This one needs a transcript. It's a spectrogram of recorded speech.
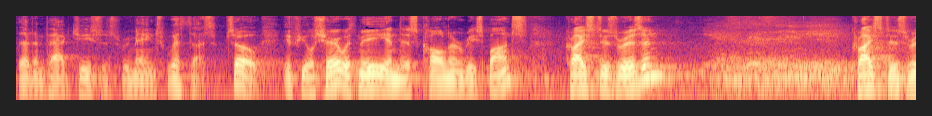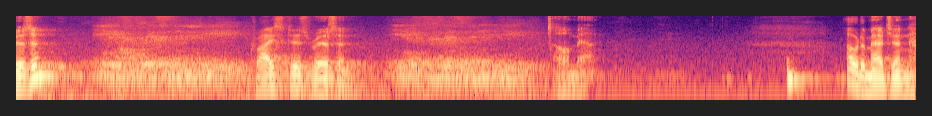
that, in fact, Jesus remains with us. So, if you'll share with me in this call and response Christ is risen. Christ is risen. risen Christ is risen. He is risen Amen. I would imagine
